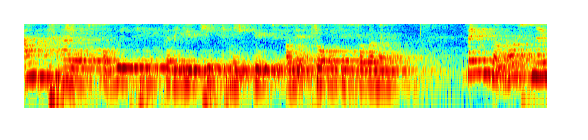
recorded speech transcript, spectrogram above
I'm tired of waiting for the UK to make good on its promises for women. Things are worse now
